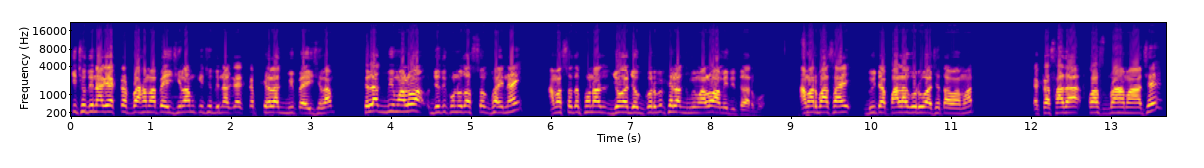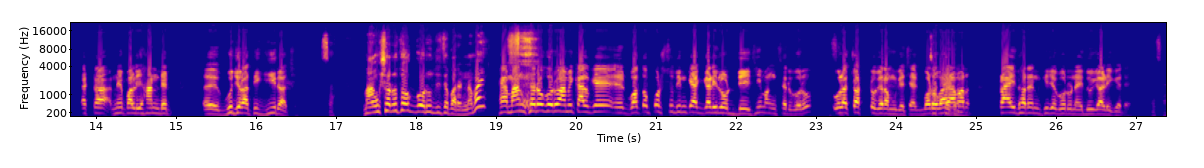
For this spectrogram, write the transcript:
কিছুদিন আগে একটা ব্রাহ্মা পেয়েছিলাম কিছুদিন আগে একটা ফেলাক বি পেয়েছিলাম। ফেলাক বি মালও যদি কোনো দর্শক ভাই নাই আমার সাথে ফোন যোগাযোগ করবে ফেলাক বি মালও আমি দিতে পারব। আমার বাসায় দুইটা পালা গরু আছে তাও আমার। একটা সাদা কস ব্রাহ্মা আছে একটা নেপালি হান্ড্রেড গুজরাটি গির আছে। মাংসরও তো গরু দিতে পারেন না ভাই? হ্যাঁ মাংসেরও গরু আমি কালকে গত পরশু দিনকে এক গাড়ি লোড দিয়েছি মাংসের গরু। ওগুলা চট্টগ্রাম গেছে। এক বড় ভাই আমার প্রায় ধরেন কি যে গরু নাই দুই গাড়ি কেটে। আচ্ছা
